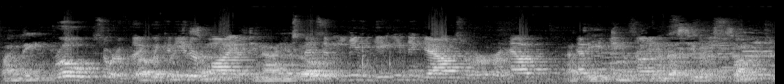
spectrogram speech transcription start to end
Finally, robe sort of thing. We can either buy expensive evening, evening gowns or, or have, have the evening of Richardson.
